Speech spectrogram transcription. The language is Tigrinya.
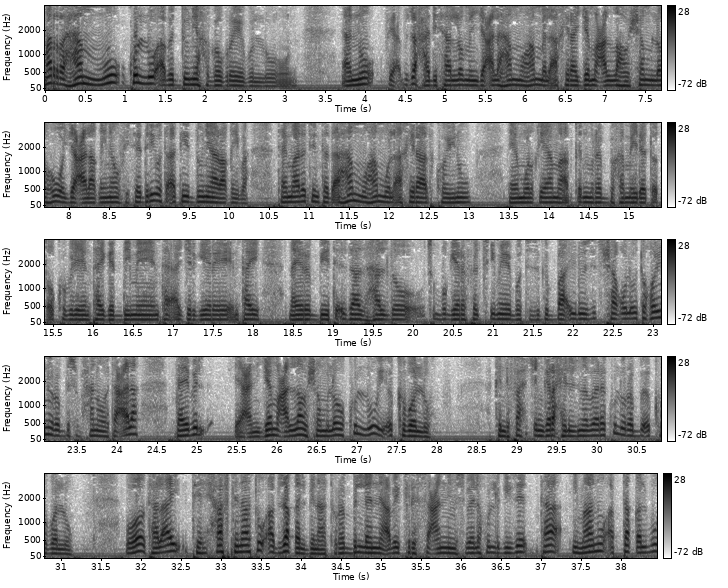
መራ ሃሙ ኩሉ ኣብ ኣዱንያ ክገብሮ የብሉን ኣኑ ብዙሕ ሓዲስ ኣሎ መን ጀዓለ ሃሙ ሃመ ኣራ ጀማዓ ላሁ ሸምለሁ ወጀዓላ ቂናው ፊ ሰድሪ ወትኣቲ ዱንያ ራቂባ እንታይ ማለት እዩ እንተ ሃሙ ሃሙ ኣራ ኮይኑ ናይ ም ልቅያማ ኣብ ቅድሚ ረቢ ከመይ ደ ጠጦ ክብል እየ እንታይ ገዲመ እንታይ ኣጅር ገይረ እንታይ ናይ ረቢ ትእዛዝ ሃልዶ ፅቡቅ ገይረ ፈፂመ ቦቲ ዝግባእ ኢሉ እዚ ተሻቅሉ እቲ ኮይኑ ረቢ ስብሓን ወተዓላ እንታይ ብል ጀማዓ ላሁ ሸምለሁ ኩሉ ይእክበሉ ክንዲ ፋሕ ጭንግራሕ ኢሉ ዝነበረ ኩሉ ረቢ እክበሉ ካልኣይ እቲ ሃፍቲ ናቱ ኣብዛ ቀልቢ ናቱ ረቢ ኣለኒ ኣበይ ክርስዓኒ ምስ በለ ኩሉ ግዜ እታ ኢማኑ ኣብታ ቀልቡ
